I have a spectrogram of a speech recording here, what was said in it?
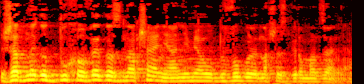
żadnego duchowego znaczenia nie miałoby w ogóle nasze zgromadzenia.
